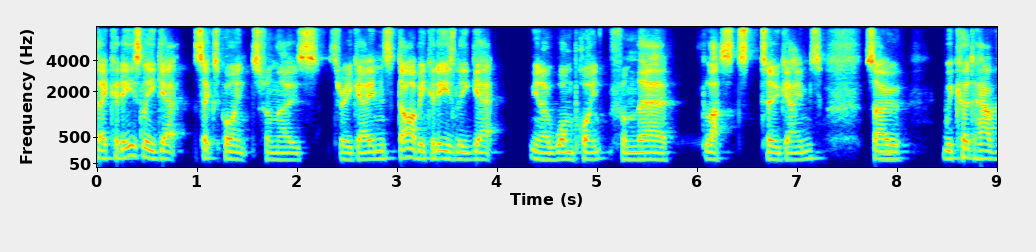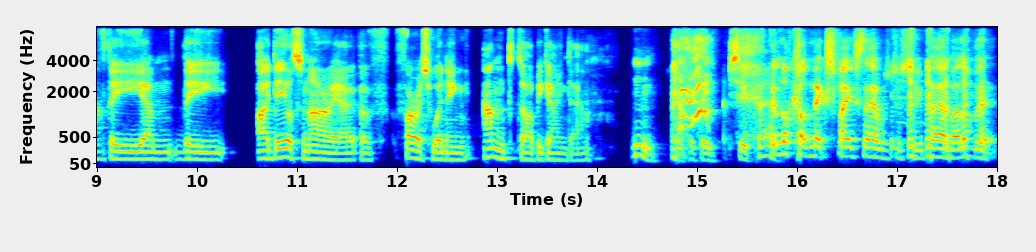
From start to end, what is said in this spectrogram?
they could easily get six points from those three games. Derby could easily get, you know, one point from their last two games. So we could have the um, the ideal scenario of Forest winning and Derby going down. Hmm, that would be superb. The look on Nick's face there was just superb. I love it.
